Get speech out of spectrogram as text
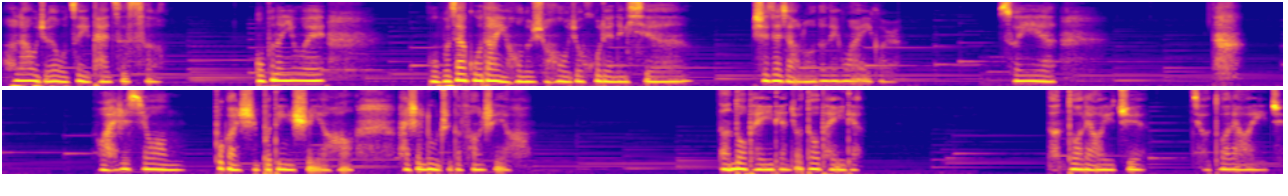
后来我觉得我自己太自私了，我不能因为我不再孤单以后的时候，我就忽略那些睡在角落的另外一个人。所以，我还是希望，不管是不定时也好，还是录制的方式也好，能多陪一点就多陪一点。能多聊一句，就多聊一句。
